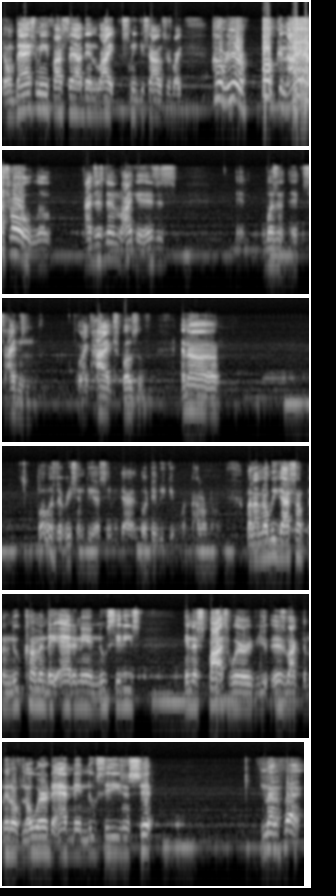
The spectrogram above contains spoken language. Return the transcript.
don't bash me if I say I didn't like Sneaky Silencers. Like, Cooper, you're a fucking asshole. Well, I just didn't like it. It just it wasn't exciting, like high explosive. And uh, what was the recent DLC we got, or did we get one? I don't know. But I know we got something new coming. They adding in new cities in the spots where it's like the middle of nowhere. They're adding in new cities and shit. Matter of fact,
